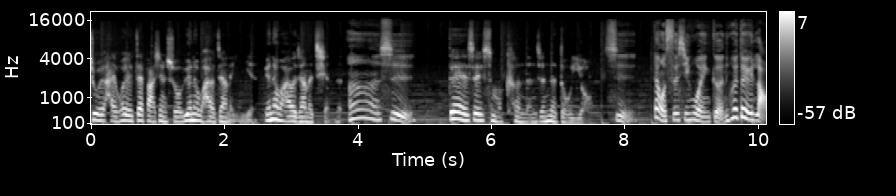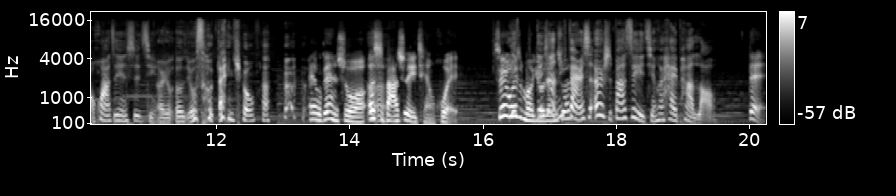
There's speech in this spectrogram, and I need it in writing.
就会还会再发现说，原来我还有这样的一面，原来我还有这样的潜能。嗯，是，对，所以什么可能真的都有。是，但我私心问一个，你会对于老化这件事情而有而有所 担忧吗？哎、欸，我跟你说，二十八岁以前会。所以为什么有人说你反而是二十八岁以前会害怕老？对，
